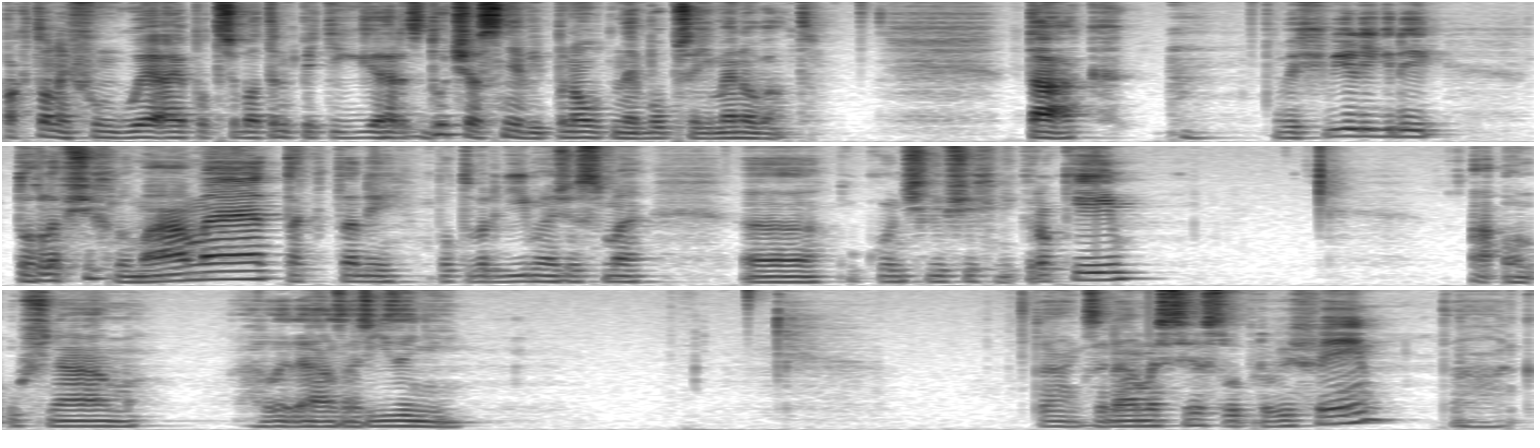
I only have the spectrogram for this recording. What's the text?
pak to nefunguje a je potřeba ten 5 GHz dočasně vypnout nebo přejmenovat. Tak, ve chvíli, kdy tohle všechno máme, tak tady potvrdíme, že jsme ukončili všechny kroky a on už nám hledá zařízení. Tak, zadáme si heslo pro Wi-Fi. Tak.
